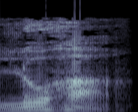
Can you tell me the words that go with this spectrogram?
लोहा।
